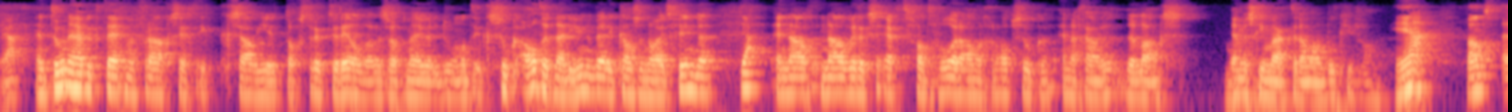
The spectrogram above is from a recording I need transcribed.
ja. En toen heb ik tegen mijn vrouw gezegd, ik zou hier toch structureel wel eens wat mee willen doen, want ik zoek altijd naar die hunebedden, ik kan ze nooit vinden. Ja. En nou, nou wil ik ze echt van tevoren allemaal gaan opzoeken. En dan gaan we er langs. En misschien maak ik er dan wel een boekje van. Ja, want uh,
